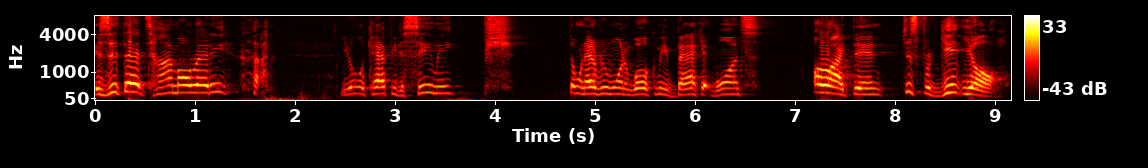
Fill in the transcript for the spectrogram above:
Is it that time already? you don't look happy to see me. Psh, don't everyone welcome me back at once? All right then, just forget y'all.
